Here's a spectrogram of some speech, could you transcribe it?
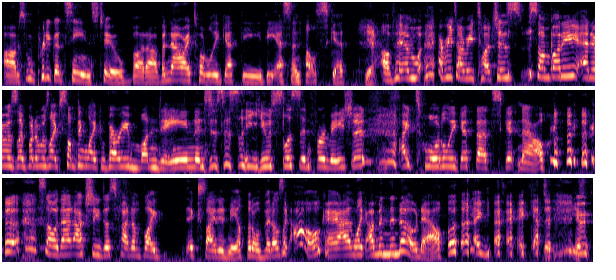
um, some pretty good scenes too. But uh, but now I totally get the the SNL skit Yeah. of him every time he touches somebody, and it was like, but it was like something like very mundane and just this like, useless information. I totally get that skit now. so that actually just kind of like excited me a little bit. I was like, oh, okay, I like I'm in the know now. I, I get it. It-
